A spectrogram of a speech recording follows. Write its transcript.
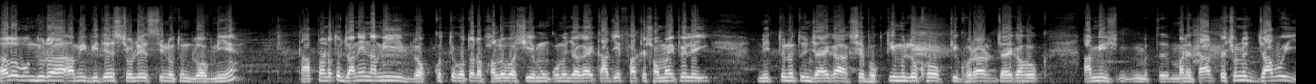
হ্যালো বন্ধুরা, আমি বিদেশ চলে এসেছি নতুন ব্লগ নিয়ে। তা আপনারা তো জানেন আমি ব্লগ করতে কতটা ভালোবাসি এবং কোনো জায়গায় কাজের ফাঁকে সময় পেলেই নিত্য নতুন জায়গা, সে ভক্তিমূলক হোক কি ঘোরার জায়গা হোক, আমি মানে তার পেছনে যাবই,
